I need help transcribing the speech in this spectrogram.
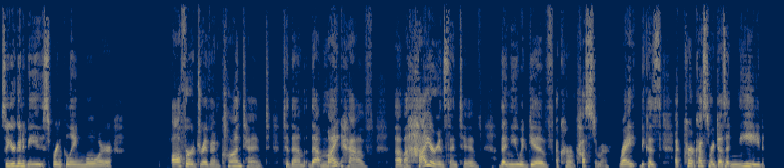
So you're going to be sprinkling more offer driven content to them that might have um, a higher incentive than you would give a current customer, right? Because a current customer doesn't need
